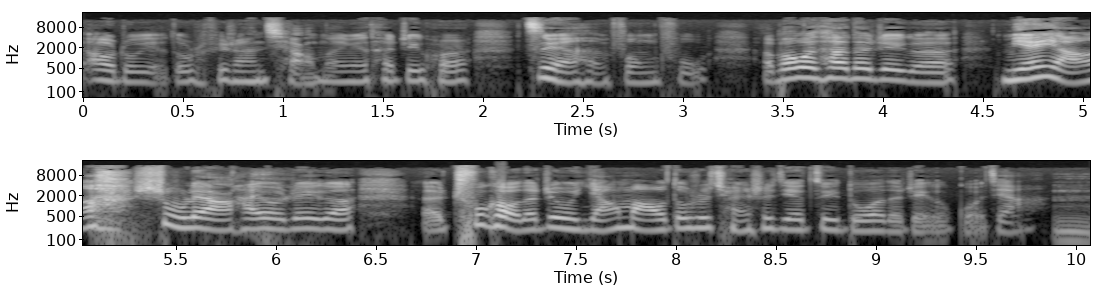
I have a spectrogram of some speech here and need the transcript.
澳洲也都是非常强的，因为它这块儿资源很丰富啊，包括它的这个绵羊啊数量，还有这个呃出口的这种羊毛，都是全世界最多的这个国家嗯。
